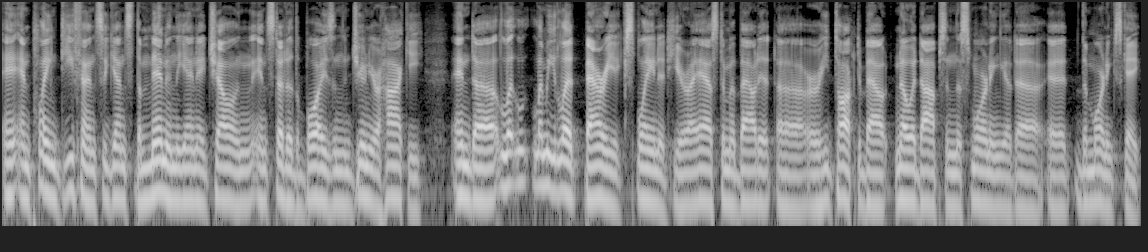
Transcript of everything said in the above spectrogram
and, and, playing defense against the men in the NHL and, instead of the boys in the junior hockey. And uh, let, let me let Barry explain it here. I asked him about it, uh, or he talked about Noah Dobson this morning at, uh, at the morning skate.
